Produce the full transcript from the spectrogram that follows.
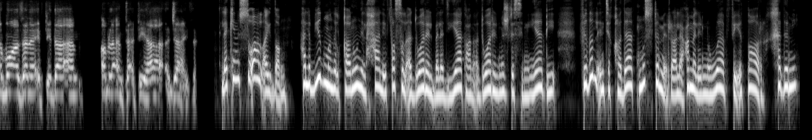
الموازنه ابتداء قبل أن تأتيها جاهزه. لكن السؤال أيضا هل بيضمن القانون الحالي فصل أدوار البلديات عن أدوار المجلس النيابي في ظل انتقادات مستمرة لعمل النواب في إطار خدمي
